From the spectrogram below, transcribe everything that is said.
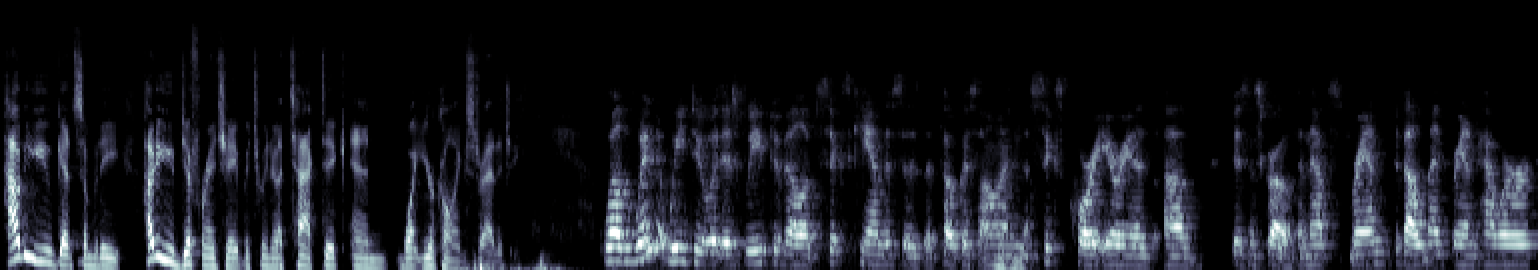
how do you get somebody, how do you differentiate between a tactic and what you're calling strategy? Well, the way that we do it is we've developed six canvases that focus on mm-hmm. six core areas of business growth, and that's brand development, brand power,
